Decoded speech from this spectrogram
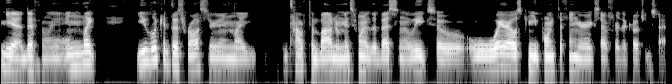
Yeah, definitely. And like you look at this roster and like top to bottom, it's one of the best in the league. So where else can you point the finger except for the coaching staff?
